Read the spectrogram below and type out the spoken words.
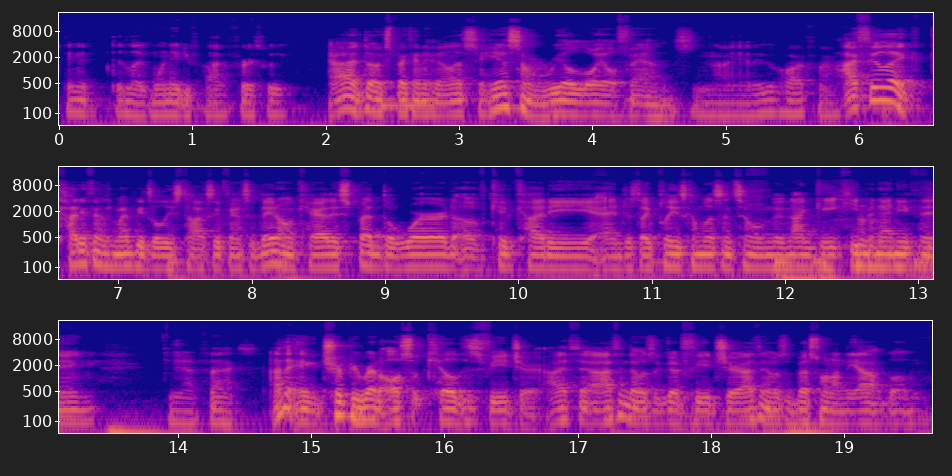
I think it did like 185 first week. I don't expect anything less. He has some real loyal fans. No, yeah, they go hard for him. I feel like Cudi fans might be the least toxic fans, so they don't care. They spread the word of Kid Cudi and just like, please come listen to him. They're not gatekeeping anything. Yeah, facts. I think Trippie Redd also killed his feature. I think I think that was a good feature. I think it was the best one on the album,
